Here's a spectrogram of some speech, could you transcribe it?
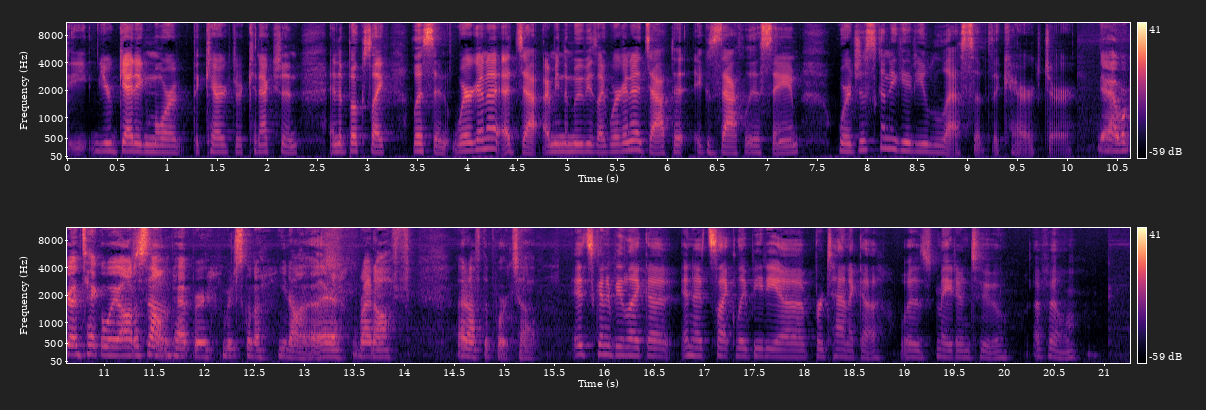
you're getting more of the character connection and the book's like listen we're gonna adapt i mean the movie's like we're gonna adapt it exactly the same we're just gonna give you less of the character yeah. We're gonna take away all the salt and pepper. We're just gonna, you know, uh, right off, right off the pork chop. It's going to be like a an Encyclopedia Britannica was made into a film.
